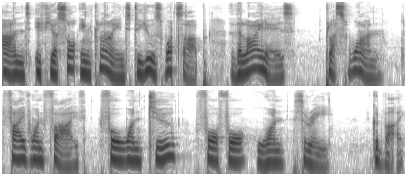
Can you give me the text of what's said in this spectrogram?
And if you're so inclined to use WhatsApp, the line is plus one five one five four one two four four one three. Goodbye.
